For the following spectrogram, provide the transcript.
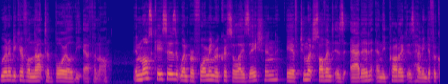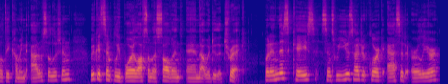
We want to be careful not to boil the ethanol. In most cases, when performing recrystallization, if too much solvent is added and the product is having difficulty coming out of solution, we could simply boil off some of the solvent and that would do the trick. But in this case, since we used hydrochloric acid earlier,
